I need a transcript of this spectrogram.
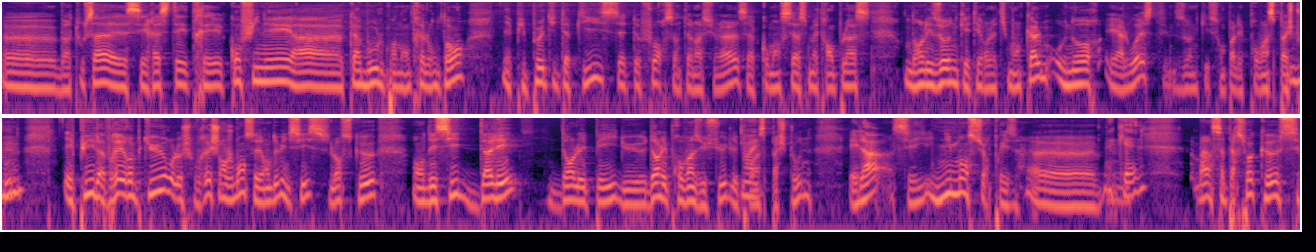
Bah, tout ça, c'est resté très confiné à Kaboul pendant très longtemps. Et puis petit à petit, cette force internationale, ça a commencé à se mettre en place dans les zones qui étaient relativement calmes, au nord et à l'ouest, des zones qui ne sont pas les provinces Pashtun. Mhm. Et puis la vraie rupture, le vrai changement, c'est en 2006, lorsque on décide d'aller dans les pays du, dans les provinces du sud, les provinces Pashtun. Et là, c'est une immense surprise. Euh, Laquelle? Ben, on s'aperçoit que ces,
